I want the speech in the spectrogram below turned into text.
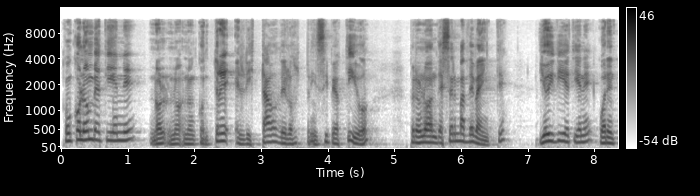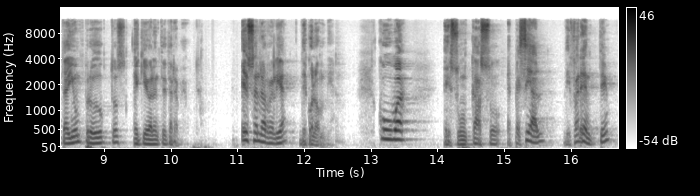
Con Colombia tiene, no, no encontré el listado de los principios activos, pero no han de ser más de 20, y hoy día tiene 41 productos equivalentes terapéuticos. Esa es la realidad de Colombia. Cuba es un caso especial, diferente,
